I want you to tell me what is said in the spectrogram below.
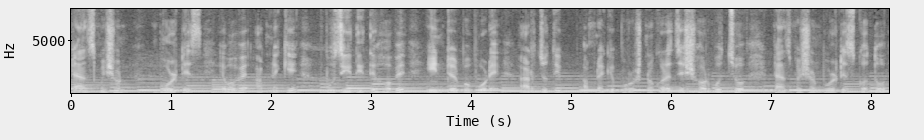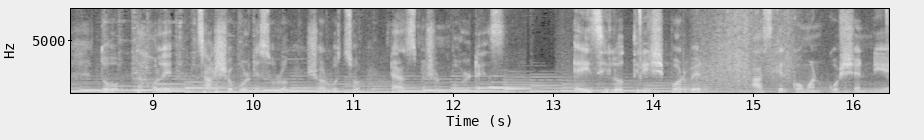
ট্রান্সমিশন ভোল্টেজ। এভাবে আপনাকে বুঝিয়ে দিতে হবে ইন্টারভিউ বোর্ডে। আর যদি আপনাকে প্রশ্ন করে যে সর্বোচ্চ ট্রান্সমিশন ভোল্টেজ কত, তো তাহলে চারশো ভোল্টেজ হলো সর্বোচ্চ ট্রান্সমিশন ভোল্টেজ। এই ছিল তিরিশ পর্বের আজকের কমান কোশ্চেন নিয়ে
